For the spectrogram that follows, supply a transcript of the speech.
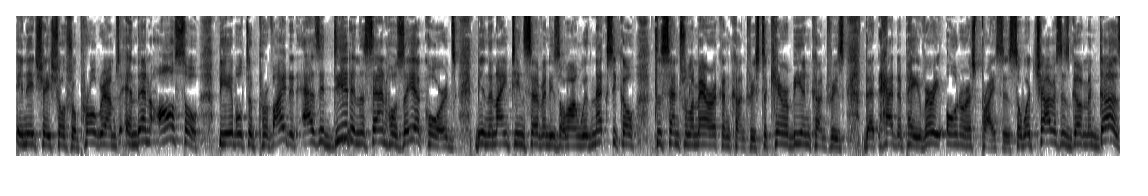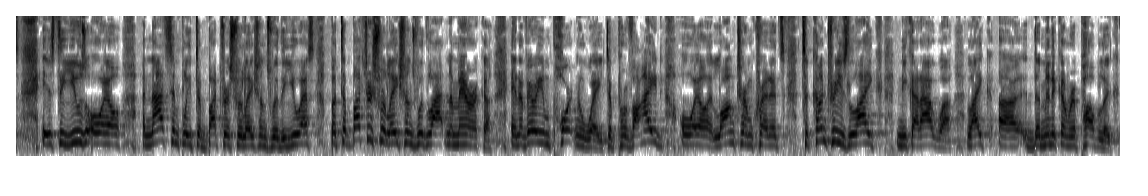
initiate social programs and then also be able to provide it as it did in the San Jose Accords in the 1970s along with Mexico Mexico to Central American countries, to Caribbean countries that had to pay very onerous prices. So what Chavez's government does is to use oil not simply to buttress relations with the U.S., but to buttress relations with Latin America in a very important way, to provide oil at long-term credits to countries like Nicaragua, like uh, Dominican Republic,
